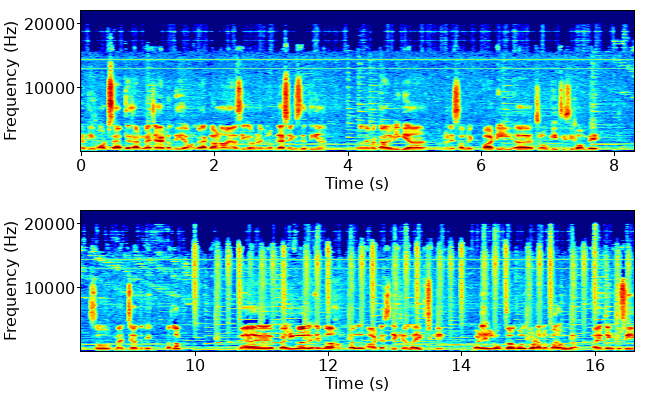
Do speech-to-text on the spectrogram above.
ਕਦੀ WhatsApp ਤੇ ਸਾਡੇ ਨਾਲ ਚੈਟ ਹੁੰਦੀ ਆ। ਹੁਣ ਮੇਰਾ ਗਾਣਾ ਆਇਆ ਸੀਗਾ, ਉਹਨਾਂ ਨੇ ਮੈਨੂੰ ਬਲੇਸਿੰਗਸ ਦਿੱਤੀਆਂ, ਉਹਨਾਂ ਦੇ ਮੈਂ ਘਰ ਵੀ ਗਿਆ, ਉਹਨਾਂ ਨੇ ਸਾਨੂੰ ਇੱਕ ਪਾਰਟੀ ਥਰੋ ਕੀਤੀ ਸੀ ਬੰਬੇ ਸੋ ਮੈਂ ਜਦ ਵੀ, ਮਤਲਬ ਮੈਂ ਪਹਿਲੀ ਵਾਰ ਇੰਨਾ ਹੰਬਲ ਆਰਟਿਸਟ ਦੇਖਿਆ ਲਾਈਫ 'ਚ ਕਿ ਬੜੇ ਲੋਕਾਂ ਕੋਲ ਤੁਹਾਡਾ ਨੰਬਰ ਹੋਊਗਾ। ਆਈ ਥਿੰਕ ਤੁਸੀਂ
